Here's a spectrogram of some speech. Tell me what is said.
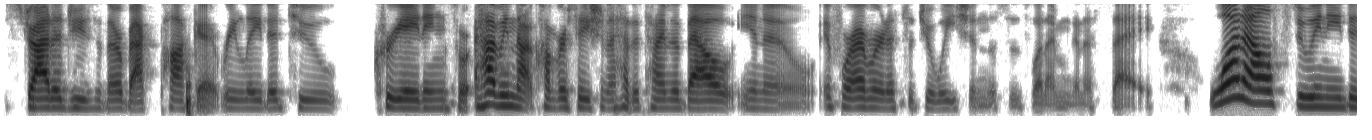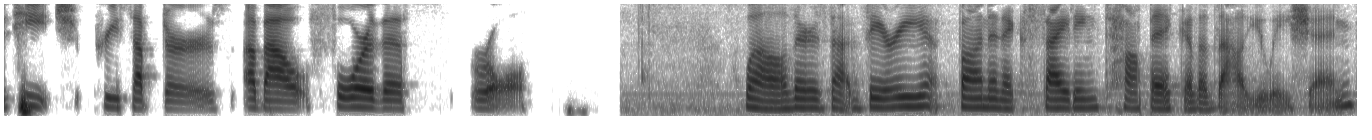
strategies in their back pocket related to creating sort of having that conversation ahead of time about you know if we're ever in a situation this is what i'm going to say what else do we need to teach preceptors about for this role well, there's that very fun and exciting topic of evaluation.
